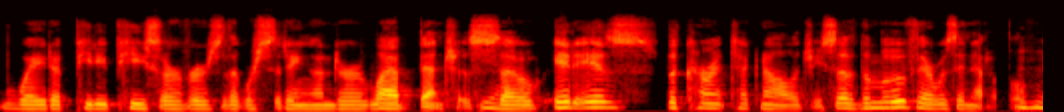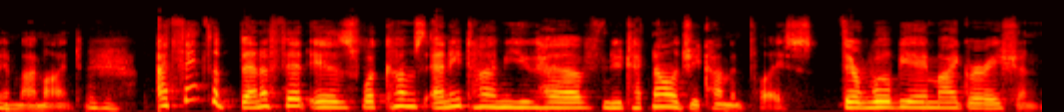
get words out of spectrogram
way to PDP servers that were sitting under lab benches. Yeah. So it is the current technology. So the move there was inevitable mm-hmm. in my mind. Mm-hmm. I think the benefit is what comes anytime you have new technology come in place. There will be a migration.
